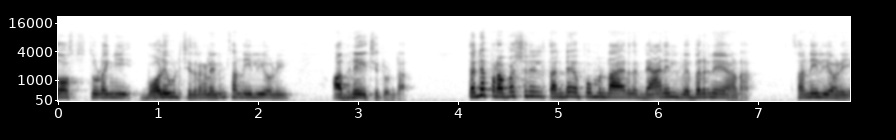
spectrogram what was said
ഗോസ്റ്റ് തുടങ്ങി ബോളിവുഡ് ചിത്രങ്ങളിലും സണ്ണി ലിയോണി അഭിനയിച്ചിട്ടുണ്ട്. തന്റെ പ്രൊഫഷനിൽ തന്റെ ഒപ്പമുണ്ടായിരുന്ന ഡാനിൽ വെബറിനെയാണ് സണ്ണി ലിയോണി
